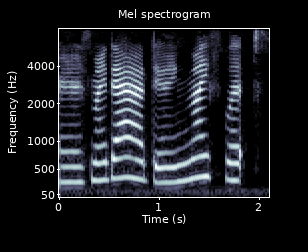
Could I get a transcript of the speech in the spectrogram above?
There's my dad doing my flips.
